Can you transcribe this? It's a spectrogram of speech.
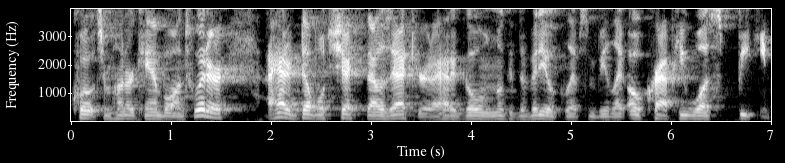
quotes from Hunter Campbell on Twitter, I had to double check that, that was accurate. I had to go and look at the video clips and be like, "Oh crap, he was speaking."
